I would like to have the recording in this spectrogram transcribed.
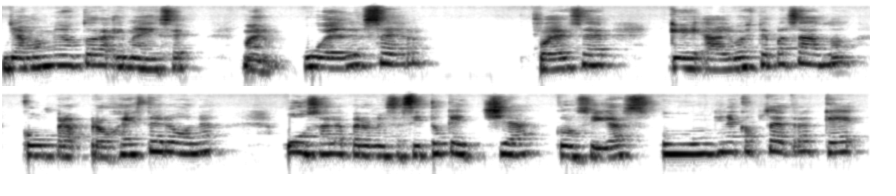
Llamo a mi doctora y me dice, bueno, puede ser, puede ser que algo esté pasando, compra progesterona, úsala, pero necesito que ya consigas un ginecobstetra que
